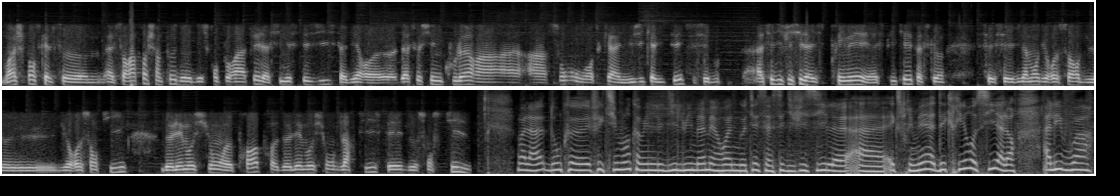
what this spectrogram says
Moi, je pense qu'elle se, elle se rapproche un peu de, de ce qu'on pourrait appeler la synesthésie, c'est-à-dire euh, d'associer une couleur à, à, un son ou en tout cas à une musicalité. C'est assez difficile à exprimer et à expliquer parce que c'est évidemment du ressort du, du ressenti de l'émotion euh, propre, de l'émotion de l'artiste et de son style. Voilà, donc euh, effectivement, comme il le dit lui-même, Erwan Gauthier, c'est assez difficile euh, à exprimer, à décrire aussi. Alors, allez voir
